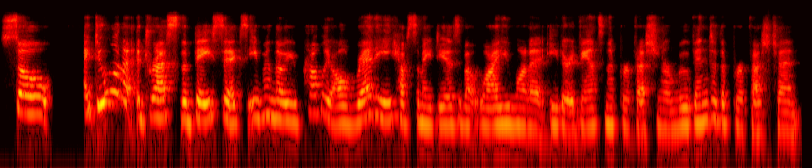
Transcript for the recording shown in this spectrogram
So I do want to address the basics, even though you probably already have some ideas about why you want to either advance in the profession or move into the profession.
